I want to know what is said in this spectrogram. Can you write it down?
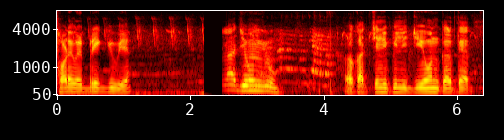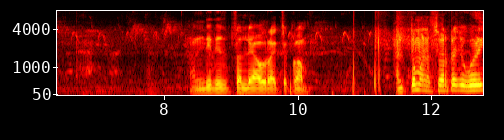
थोड्या वेळ ब्रेक घेऊया. चला जेवण घेऊ. हो चिली पिली जेवण करतात. आणि दिदी चालले आवरायचं काम. आणि तुम्हाला स्वर्टाची गोळी?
